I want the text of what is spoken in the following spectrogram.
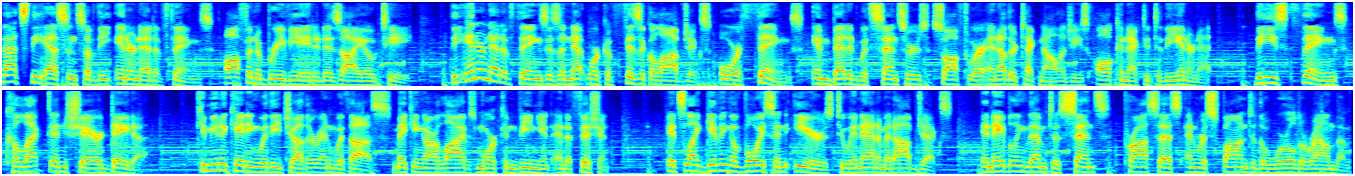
That's the essence of the Internet of Things, often abbreviated as IoT. The Internet of Things is a network of physical objects, or things, embedded with sensors, software and other technologies all connected to the Internet. These things collect and share data, communicating with each other and with us, making our lives more convenient and efficient. It's like giving a voice and ears to inanimate objects, enabling them to sense, process and respond to the world around them.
